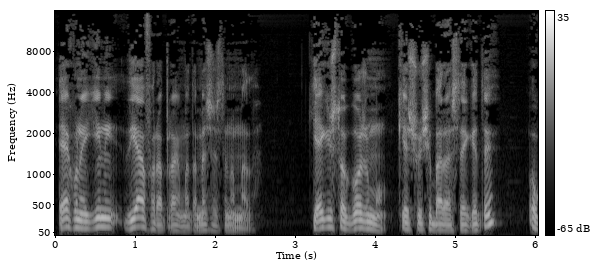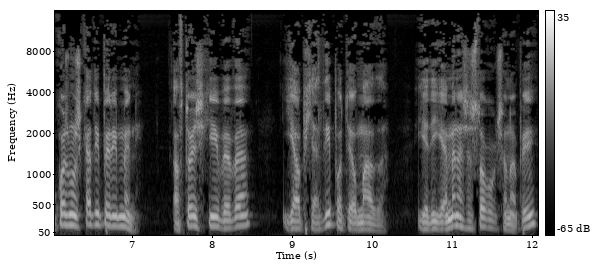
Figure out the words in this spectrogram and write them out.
Έχουν γίνει διάφορα πράγματα μέσα στην ομάδα και έχεις τον κόσμο και σου συμπαραστέκεται, ο κόσμος κάτι περιμένει. Αυτό ισχύει βέβαια για οποιαδήποτε ομάδα. Γιατί για μένα σας το έχω ξαναπεί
